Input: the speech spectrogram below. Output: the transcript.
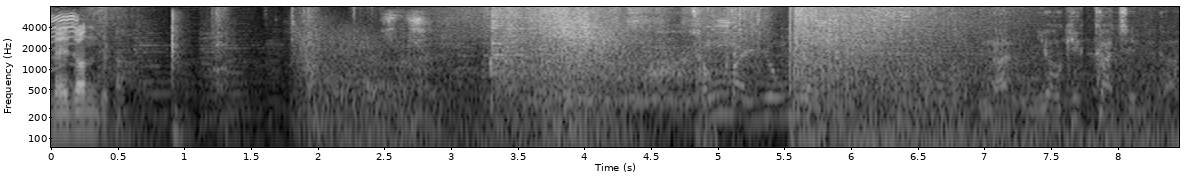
레전드다. 정말 용난 여기까지인가.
